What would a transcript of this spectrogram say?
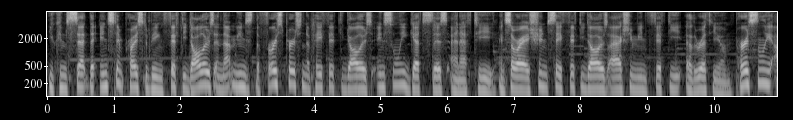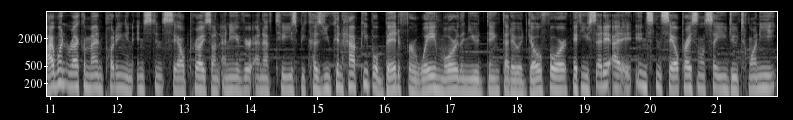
you can set the instant price to being $50. And that means the first person to pay $50 instantly gets this NFT. And sorry, I shouldn't say $50. I actually mean 50 Ethereum. Personally, I wouldn't recommend putting an instant sale price on any of your NFTs because you can have people bid for way more than you'd think that it would go for. If you set it at an instant sale price, and let's say you do 20,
